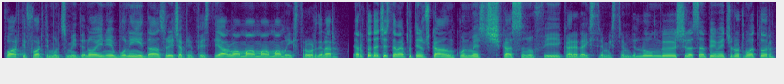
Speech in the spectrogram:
Foarte, foarte mulțumit de noi, nebunii, dansuri aici prin festival, mamă, mamă, mamă, extraordinar. Iar cu toate acestea mai putem juca încă un meci ca să nu fie era extrem, extrem de lung și lăsăm pe meciul următor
